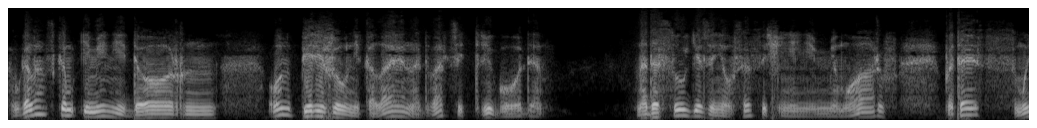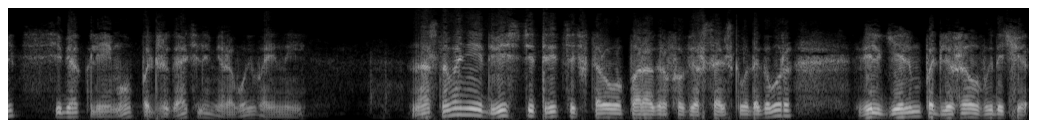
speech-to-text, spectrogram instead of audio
В голландском имении Дорн он пережил Николая на 23 года. На досуге занялся сочинением мемуаров, пытаясь смыть с себя клеймо поджигателя мировой войны. На основании 232 параграфа Версальского договора Вильгельм подлежал выдаче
